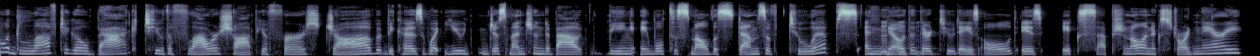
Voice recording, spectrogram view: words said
would love to go back to the flower shop, your first job, because what you just mentioned about being able to smell the stems of tulips and know that they're two days old is exceptional and extraordinary.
